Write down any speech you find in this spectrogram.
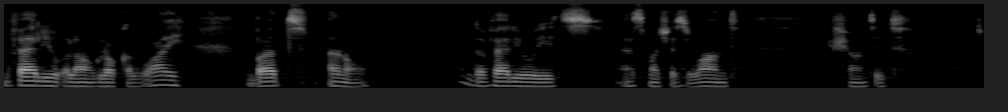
value along local Y but I don't know. The value is as much as you want. If you want it to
